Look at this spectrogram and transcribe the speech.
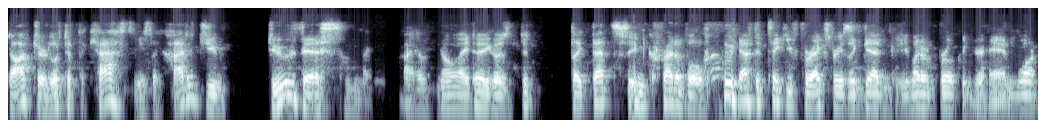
doctor looked at the cast and he's like, "How did you do this?" I'm like, "I have no idea." He goes, "Like that's incredible. we have to take you for X-rays again because you might have broken your hand more."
